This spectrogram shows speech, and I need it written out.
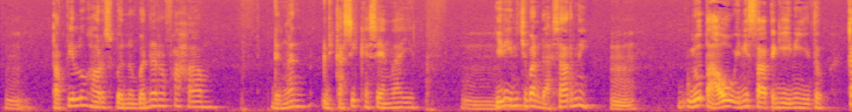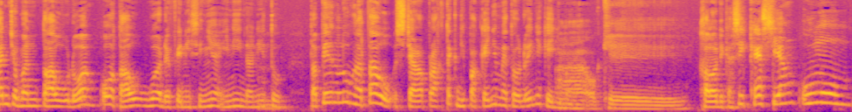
Hmm. tapi lu harus bener-bener paham dengan dikasih case yang lain Hmm. jadi ini cuma dasar nih Hmm. lu tahu ini strategi ini itu kan cuman tahu doang oh tahu gua definisinya ini dan itu tapi lu nggak tahu secara praktek dipakainya metodenya kayak Ah, gimana oke. kalau dikasih case yang umum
